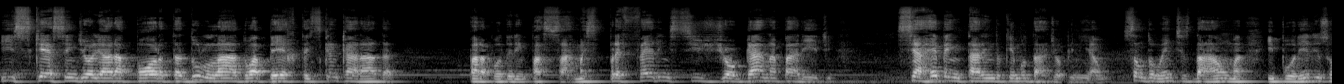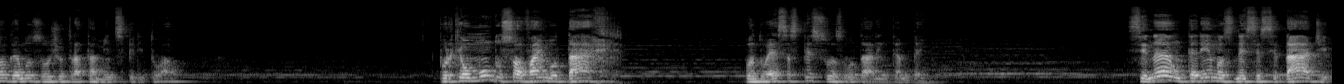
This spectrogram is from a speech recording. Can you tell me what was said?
e esquecem de olhar a porta do lado aberta, escancarada, para poderem passar, mas preferem se jogar na parede, se arrebentarem do que mudar de opinião. São doentes da alma e por eles rogamos hoje o tratamento espiritual. Porque o mundo só vai mudar quando essas pessoas mudarem também. Senão, teremos necessidade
